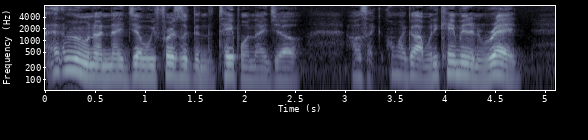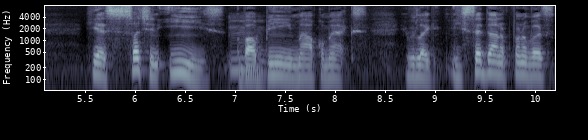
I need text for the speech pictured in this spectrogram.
I remember when on Nigel, we first looked at the tape on Nigel, I was like, oh my God, when he came in and read, he has such an ease mm-hmm. about being Malcolm X. He was like, he sat down in front of us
